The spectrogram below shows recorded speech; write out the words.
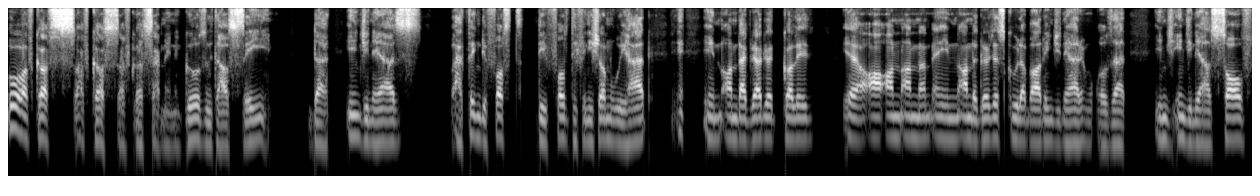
Oh, of course, of course, of course. I mean, it goes without saying that engineers, I think the first, the first definition we had in undergraduate college, yeah, on, on, on in undergraduate school about engineering was that engineers solve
